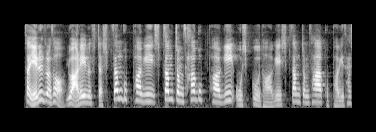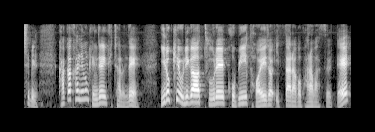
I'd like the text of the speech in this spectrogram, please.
자, 예를 들어서 요 아래에 있는 숫자 13 곱하기 13.4 곱하기 59 더하기 13.4 곱하기 41 각각 하려면 굉장히 귀찮은데 이렇게 우리가 둘의 곱이 더해져 있다라고 바라봤을 때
